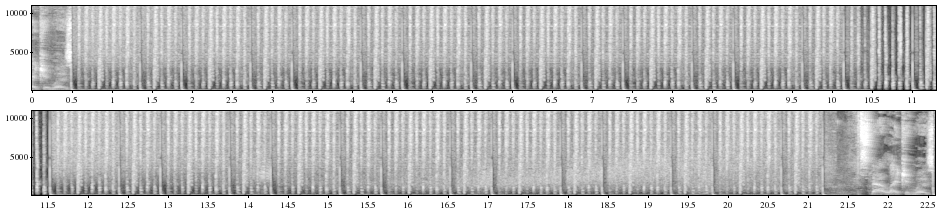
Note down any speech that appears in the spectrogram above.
like it was. It's not like it was.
